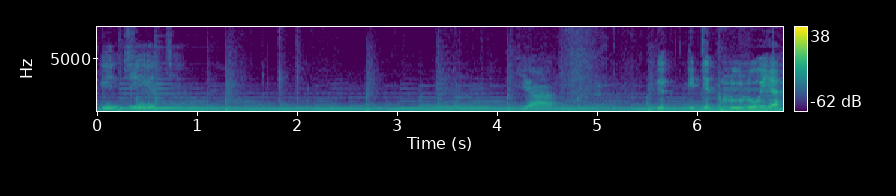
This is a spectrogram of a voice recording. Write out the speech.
gadget. Ya gadget melulu ya.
